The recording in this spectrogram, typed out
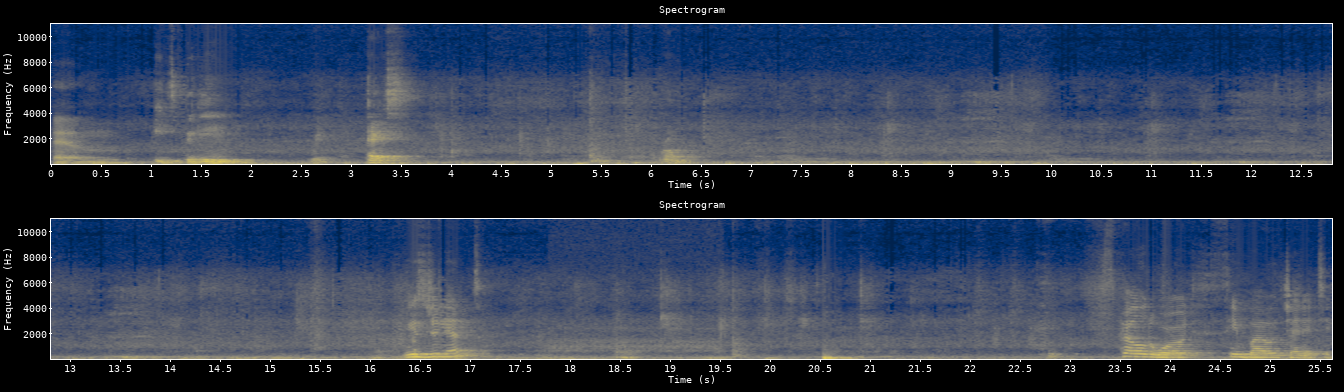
M. It begins with X. Wrong. Miss Juliet? Spell the word symbiogenetic.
